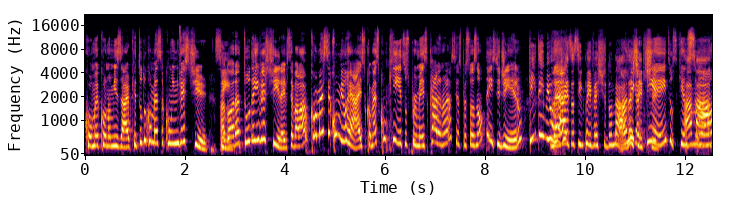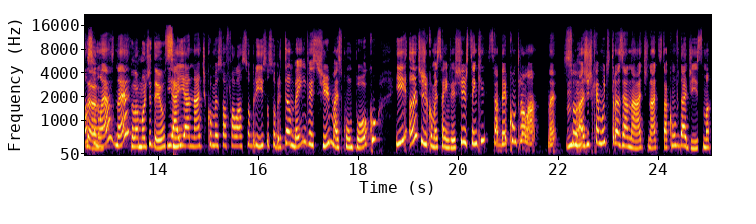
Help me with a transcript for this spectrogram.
como economizar, porque tudo começa com investir. Sim. Agora tudo é investir. Aí você vai lá, comece com mil reais, comece com 500 por mês. Cara, não é assim, as pessoas não têm esse dinheiro. Quem tem mil Né? reais, assim, pra investir do nada, Amiga, gente? 500, 500, Amada. nossa, não é, né? Pelo amor de Deus. E sim. aí a Nath começou a falar sobre isso, sobre também investir, mas com um pouco. E antes de começar a investir, você tem que saber controlar, né? So- A gente quer muito trazer a Nath. Nath está convidadíssima.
